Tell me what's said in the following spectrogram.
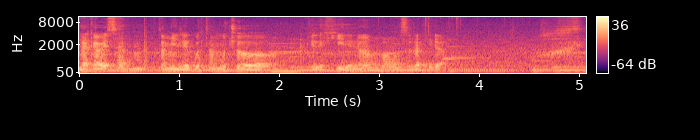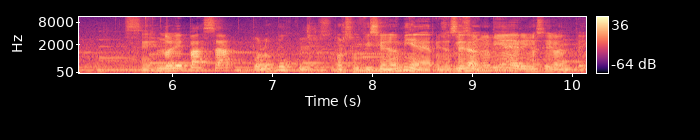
La cabeza también le cuesta mucho que le gire, ¿no? Vamos a hacerlo girar. Sí. No le pasa por los músculos. Por su fisionomía de rinoceronte. Fisonomía de rinoceronte.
